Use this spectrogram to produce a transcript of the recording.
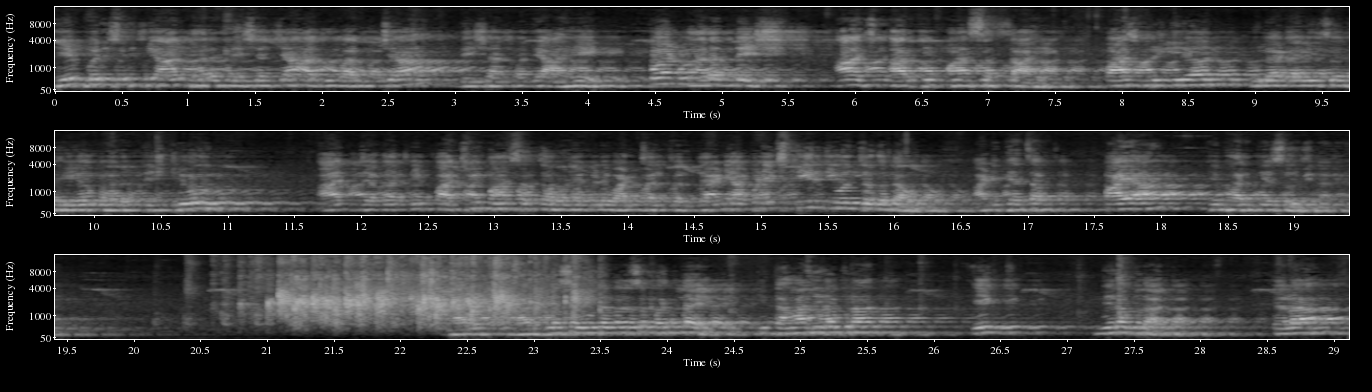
हे परिस्थिती आज भारत देशाच्या आजूबाजूच्या देशांमध्ये आहे. पण भारत देश आज आर्थिक महासत्ता आहे. पाच ट्रिलियन उलाढालीचं ध्येय भारत देश ठेवून आज जगातली पाचवी महासत्ता होण्याकडे वाटचाल करते आणि आपण एक स्थिर जीवन जगत आहोत. आणि त्याचा पाया हे भारतीय संविधान आहे. भारतीय संविधानात असं म्हटलंय की दहा निरपराध एक निरपराध. त्याला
